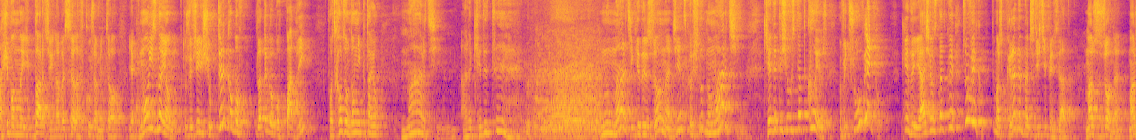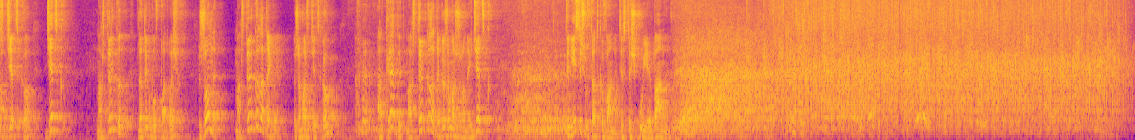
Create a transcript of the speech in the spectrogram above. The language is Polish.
A chyba najbardziej na wesele wkurza mnie to, jak moi znajomi, którzy wzięli ślub tylko bo, dlatego, bo wpadli, podchodzą do mnie i pytają Marcin, ale kiedy ty? No Marcin, kiedy żona, dziecko, ślub, no Marcin, kiedy ty się ustatkujesz? Mówię, człowieku, kiedy ja się ustatkuję? Człowieku, ty masz kredyt na 35 lat, masz żonę, masz dziecko, dziecko masz tylko dlatego, bo wpadłaś, żonę masz tylko dlatego, że masz dziecko, a kredyt masz tylko dlatego, że masz żonę i dziecko. Ty nie jesteś ustatkowany, ty jesteś ujebany.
